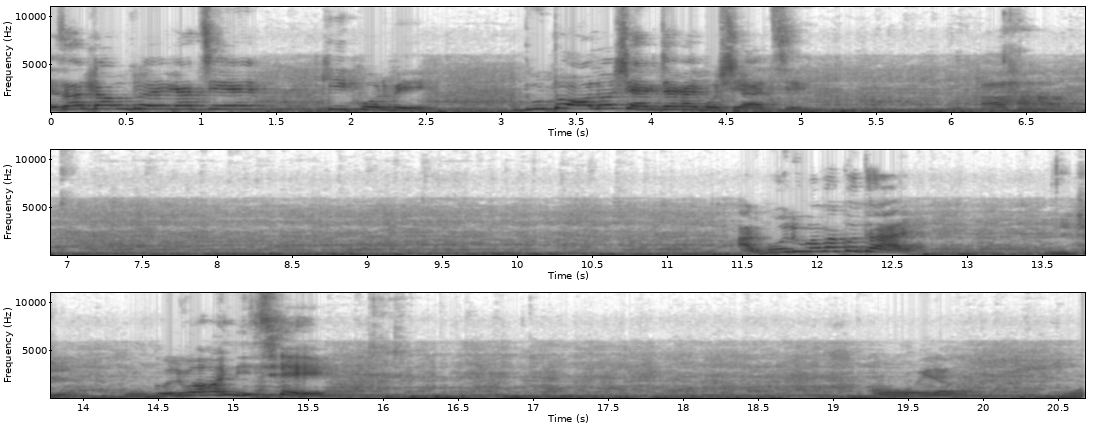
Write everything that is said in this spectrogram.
রেজাল্ট আউট হয়ে গেছে। কি করবে? দুটো অলস এক জায়গায় বসে আছে। আহা। আর গোলু বাবা কোথায়? নিচে। গোলু বাবা নিচে? ও এরকম ও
